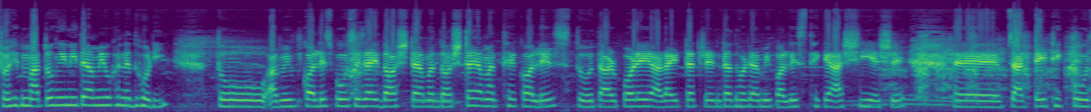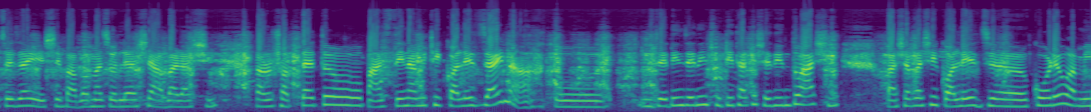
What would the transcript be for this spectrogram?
শহীদ মাতঙ্গিনীতে আমি ওখানে ধরি। তো আমি কলেজ পৌঁছে যাই দশটায় আমার দশটায় আমার থেকে কলেজ তো তারপরে আড়াইটা ট্রেনটা ধরে আমি কলেজ থেকে আসি এসে। চারটেই ঠিক পৌঁছে যাই, এসে বাবা মা চলে আসে, আবার আসি। কারণ সপ্তাহে তো পাঁচ দিন আমি ঠিক কলেজ যাই না, তো যেদিন যেদিন ছুটি থাকে সেদিন তো আসি। পাশাপাশি কলেজ করেও আমি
